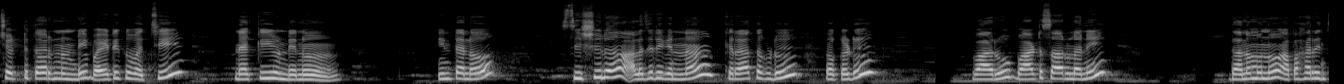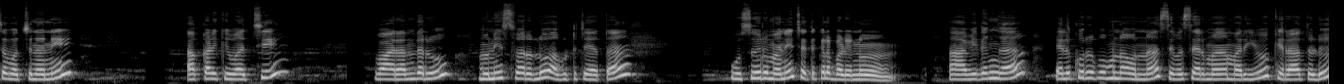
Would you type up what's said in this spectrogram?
చెట్టు తోర నుండి బయటకు వచ్చి నక్కియుండెను. ఇంతలో శిష్యుల అలజడి విన్న కిరాతకుడు ఒకడు వారు బాటసారులని ధనమును అపహరించవచ్చునని అక్కడికి వచ్చి వారందరూ మునీశ్వరులు అగుటు చేత ఉసూరుమని చతికిలబడెను. ఆ విధంగా ఎలుకు రూపమున ఉన్న శివశర్మ మరియు కిరాతుడు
